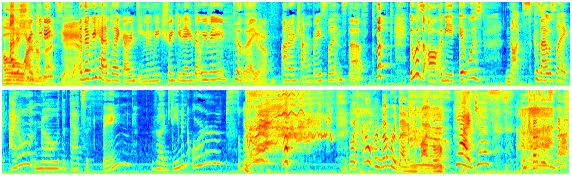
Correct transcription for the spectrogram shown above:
Oh, out of I remember shrinky that. dinks. Yeah, yeah. And then we had like our demon week shrinky dink that we made to like Yeah. on our charm bracelet and stuff. But it was all I mean, it was nuts because I was like, I don't know that that's a thing. The demon orbs? What? Like I don't remember that in the Bible uh, yeah, I just. Because it's not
